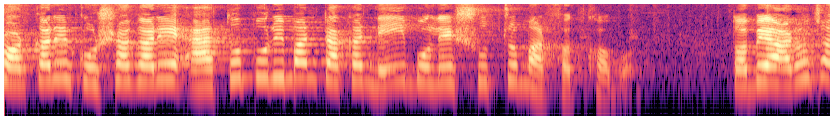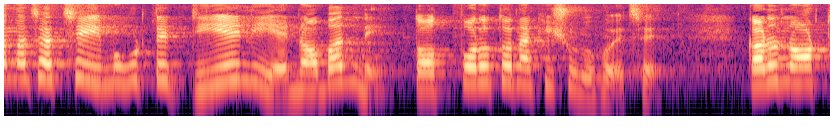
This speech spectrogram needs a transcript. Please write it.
সরকারের কোষাগারে এত পরিমাণ টাকা নেই বলে সূত্র মারফত খবর। তবে আরও জানা যাচ্ছে, এই মুহূর্তে ডিএ নিয়ে নবান্নে তৎপরতা নাকি শুরু হয়েছে। কারণ অর্থ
